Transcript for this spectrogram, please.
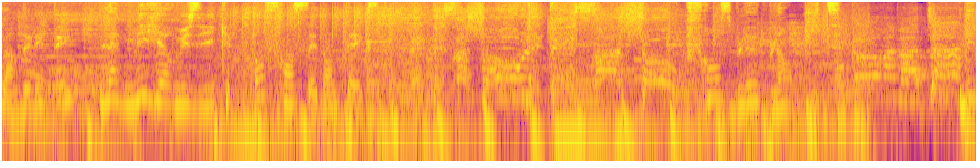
De l'été, la meilleure musique en français dans le texte. L'été sera chaud, l'été sera chaud. France Bleu Blanc Hit. Les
